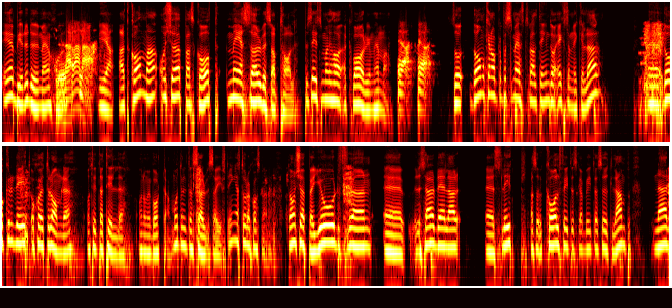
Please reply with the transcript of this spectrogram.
erbjuder du människor. Ja, att komma och köpa skåp med serviceavtal. Precis som man har akvarium hemma. Ja, ja. Så de kan åka på semester och allting. Du har extra nyckel där. Eh, då åker du dit och sköter om det och tittar till det om de är borta. Mot en liten serviceavgift. Inga stora kostnader. De köper jord, frön, eh, reservdelar, eh, slit, alltså kolfiber ska bytas ut, lamp, när,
